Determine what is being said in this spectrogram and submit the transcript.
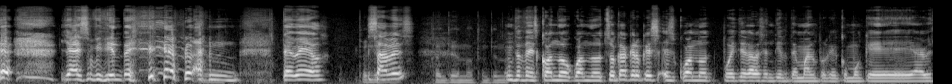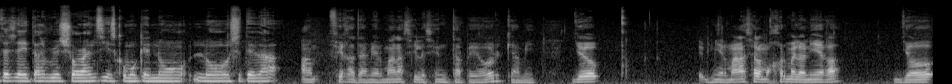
ya es suficiente. En plan, te veo. Entiendo, ¿Sabes? Te entiendo, te entiendo. Entonces, cuando, cuando choca, creo que es, es cuando puedes llegar a sentirte mal, porque como que a veces necesitas reassurance y es como que no, no se te da. A- fíjate, a mi hermana sí le sienta peor que a mí. Yo, mi hermana si a lo mejor me lo niega, yo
